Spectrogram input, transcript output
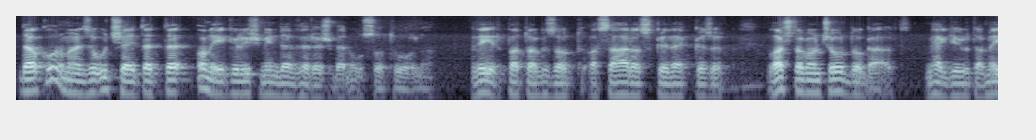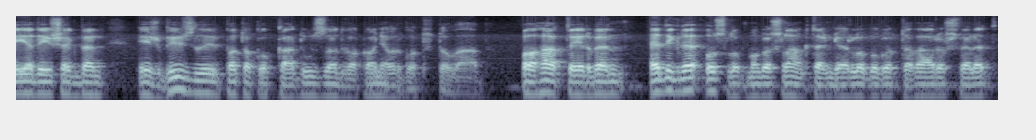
de a kormányzó úgy sejtette, anélkül is minden vörösben úszott volna. Vér patakzott a száraz kövek között, vastagon csordogált, meggyűlt a mélyedésekben, és bűzlő patakokká duzzadva kanyargott tovább. A háttérben eddigre oszlop magas lángtenger lobogott a város felett,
